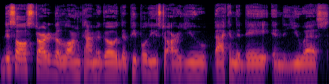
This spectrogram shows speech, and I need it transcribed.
this all started a long time ago. The people used to argue back in the day in the US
